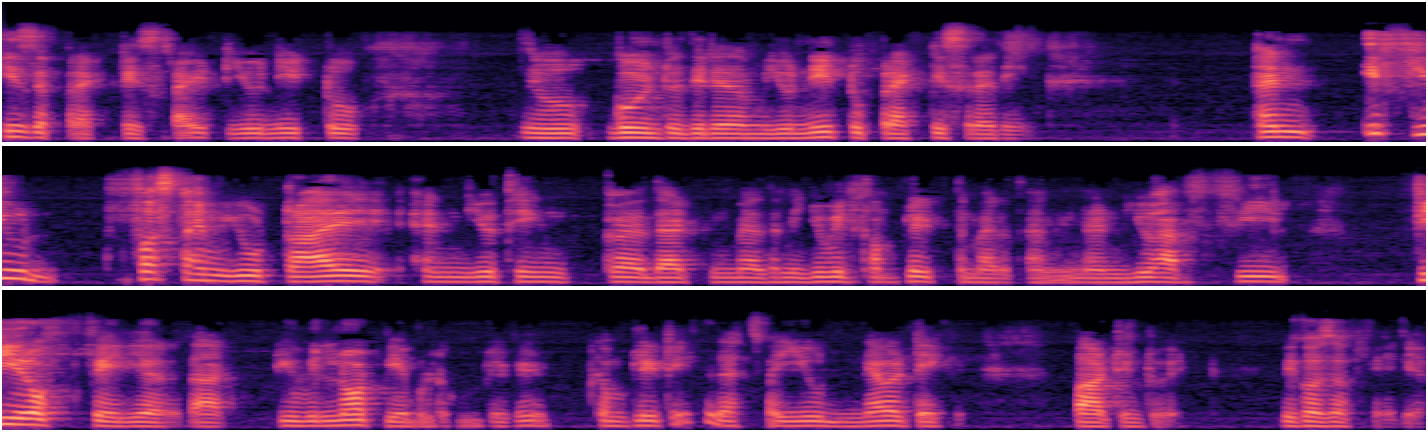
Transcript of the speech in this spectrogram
is a practice, right? You need to you go into the rhythm. You need to practice running And if you first time you try and you think uh, that marathon you will complete the marathon and you have feel fear of failure that you will not be able to complete it, complete it. That's why you never take part into it because of failure,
